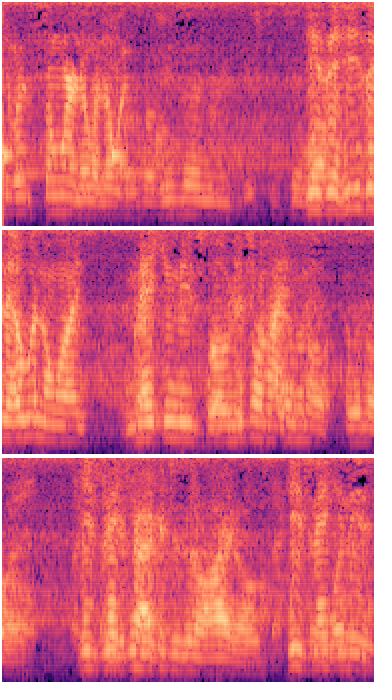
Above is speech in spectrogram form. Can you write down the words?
He was somewhere in Illinois. So he's in. He's in, he's in Illinois making these So bogus he's claims. Illinois. Illinois. He's And your making package is in Ohio. he's making these.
